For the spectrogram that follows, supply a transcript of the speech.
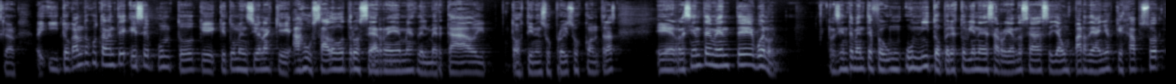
Claro. Y tocando justamente ese punto que, que, tú mencionas, que has usado otros CRMs del mercado y todos tienen sus pros y sus contras, eh, recientemente, bueno, recientemente fue un, hito, pero esto viene desarrollándose hace ya un par de años, que HubSpot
